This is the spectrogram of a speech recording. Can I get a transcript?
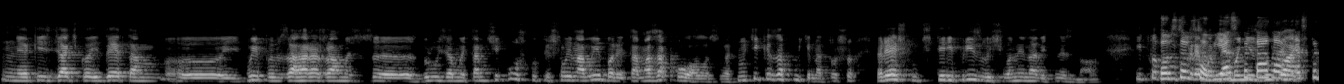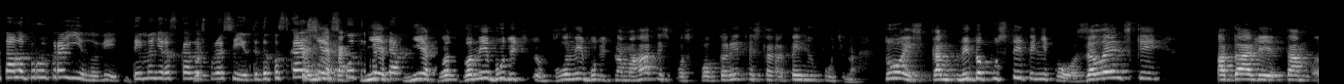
якийсь дядько йде там, е, випив за гаражами з, е, з друзями там чекушку, пішли на вибори, там, а за кого голосувати? Ну тільки за Путіна, то що решту чотири прізвищ вони навіть не знали. І то Стоп, стоп, треба стоп. Я спитала, я спитала про Україну. Віть, ти мені розказуєш про Росію. Ти допускаєш, що ні, так, ні, ні, вони будуть, вони будуть намагатись повторити стратегію Путіна. Тобто не допустити нікого. Зеленський, а далі там е,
